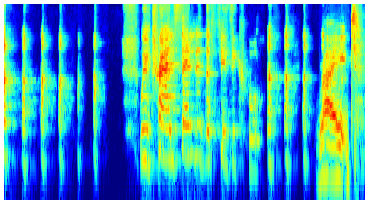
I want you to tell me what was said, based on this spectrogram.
We've transcended the physical. right.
